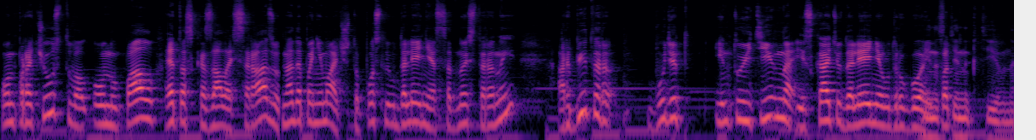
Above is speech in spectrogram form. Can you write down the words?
он прочувствовал, он упал, это сказалось сразу. Надо понимать, что после удаления с одной стороны арбитр будет интуитивно искать удаление у другой. Инстинктивно.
